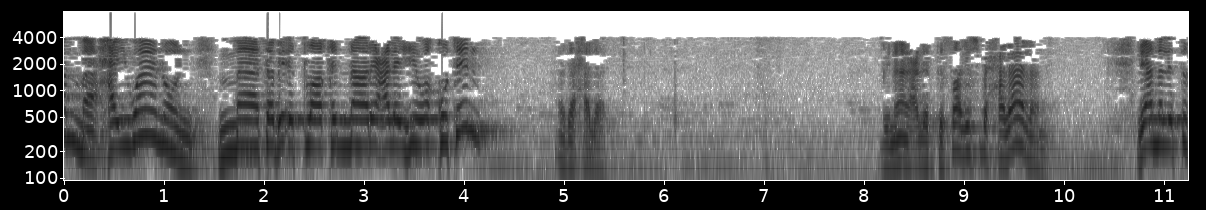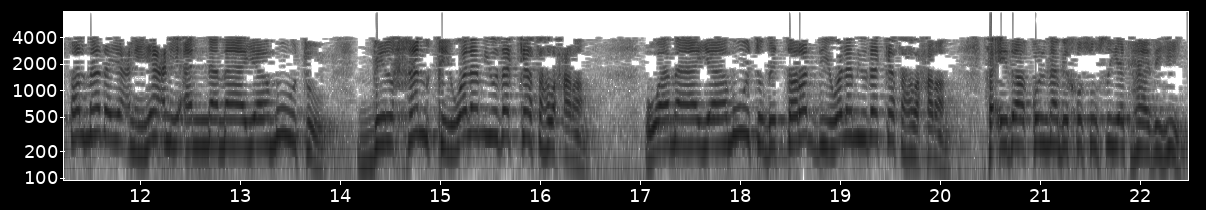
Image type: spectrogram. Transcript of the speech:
أما حيوان مات بإطلاق النار عليه وقتل هذا حلال. بناء على الاتصال يصبح حلالا. لأن الاتصال ماذا يعني؟ يعني أن ما يموت بالخنق ولم يذكى فهو حرام. وما يموت بالتردي ولم يذكى فهو حرام. فإذا قلنا بخصوصية هذه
